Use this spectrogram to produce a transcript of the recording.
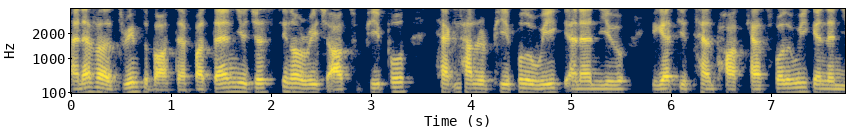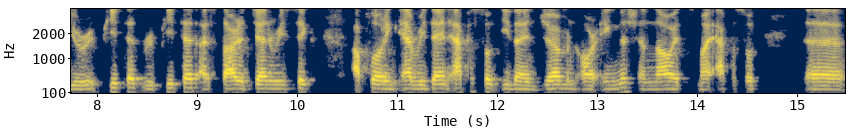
I never dreamed about that. But then you just, you know, reach out to people, text 100 people a week, and then you, you get your 10 podcasts for the week, and then you repeat it, repeat it. I started January 6th, uploading every day an episode, either in German or English, and now it's my episode uh,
